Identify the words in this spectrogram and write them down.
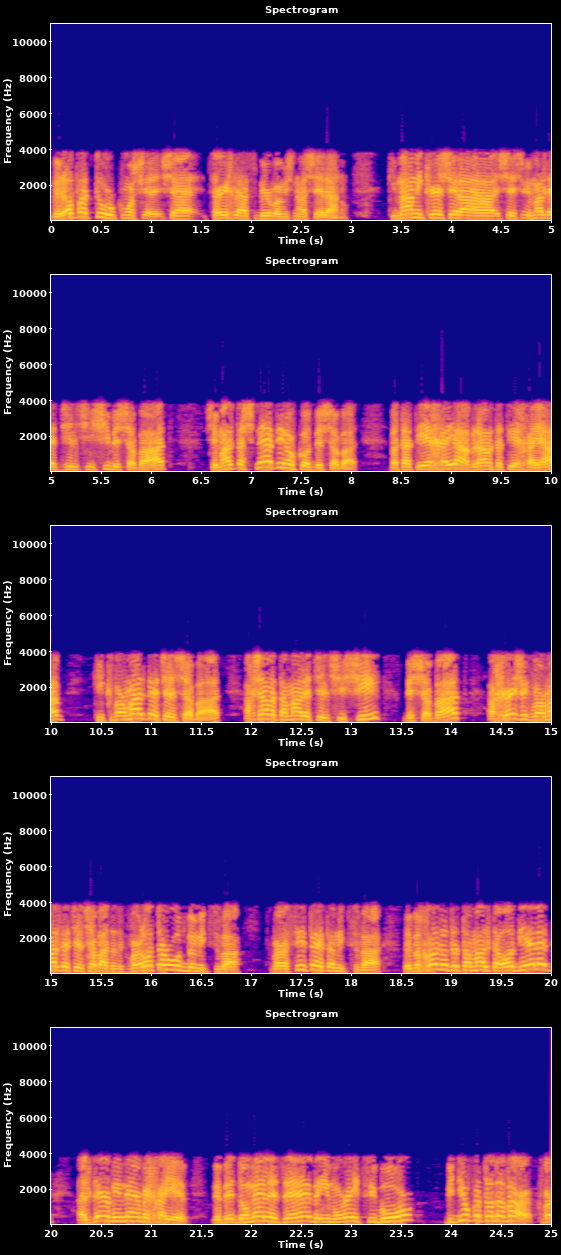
ולא פטור כמו ש, שצריך להסביר במשנה שלנו. כי מה המקרה של ה... שמלת את של שישי בשבת? שמלת שני התינוקות בשבת, ואתה תהיה חייב. למה אתה תהיה חייב? כי כבר מלת את של שבת, עכשיו אתה מל את של שישי בשבת, אחרי שכבר מלת את של שבת, אז כבר לא טרוד במצווה, כבר עשית את המצווה, ובכל זאת אתה מלת עוד ילד, על זה רבי מאיר מחייב. ובדומה לזה, בהימורי ציבור, בדיוק אותו דבר, כבר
